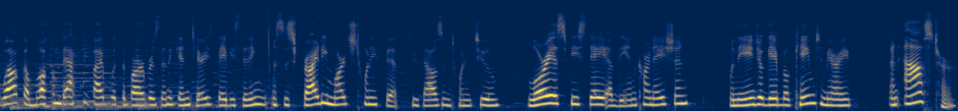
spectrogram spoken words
Welcome, welcome back to Bible with the Barbers. And again, Terry's babysitting. This is Friday, March 25th, 2022. Glorious feast day of the Incarnation when the angel Gabriel came to Mary and asked her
